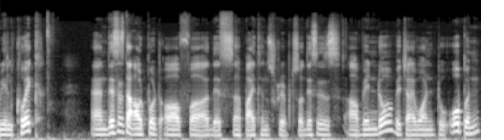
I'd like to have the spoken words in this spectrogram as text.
real quick. And this is the output of uh, this uh, python script. So this is a window which i want to open.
